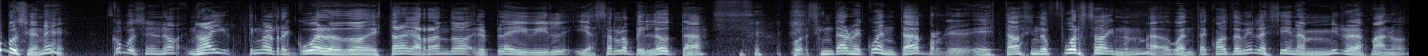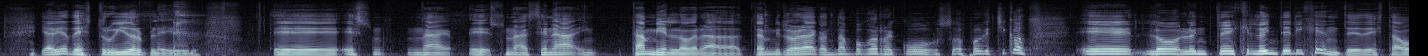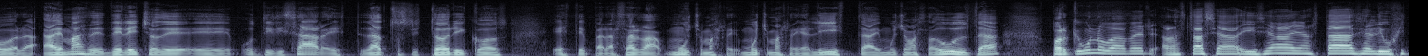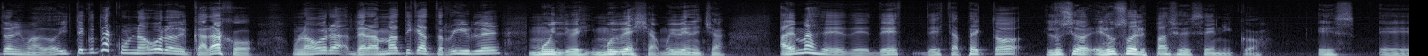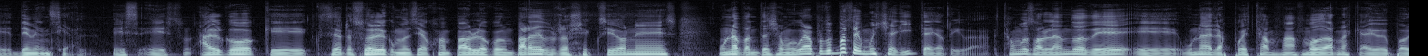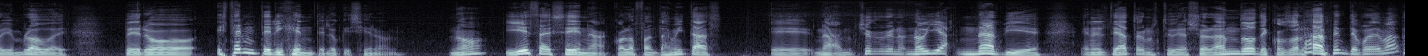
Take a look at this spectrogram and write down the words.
funcioné? ¿Cómo se no, no hay, tengo el recuerdo de estar agarrando el playbill y hacerlo pelota sin darme cuenta, porque estaba haciendo fuerza y no, me he dado cuenta. Cuando terminé la escena, me miro las manos y había destruido el playbill. Eh, es, una, es una escena tan bien lograda, tan bien lograda con tan pocos recursos, porque chicos, eh, lo, lo, inteligente de esta obra, además del hecho de eh, utilizar este, datos históricos este, para hacerla mucho más, mucho más realista y mucho más adulta, porque uno va a ver Anastasia y dice, ay, Anastasia, el dibujito animado, y te encontrás con una obra del carajo, una obra dramática terrible, muy, muy bella, muy bien hecha. Además de, de este aspecto, el uso, el uso del espacio escénico es eh, demencial. Es, es, algo que se resuelve, como decía Juan Pablo, con un par de proyecciones, una pantalla muy buena. Por supuesto hay mucha guita ahí arriba. Estamos hablando de eh, una de las puestas más modernas que hay hoy por hoy en Broadway. Pero es tan inteligente lo que hicieron, ¿no? Y esa escena con los fantasmitas eh, nada, yo creo que no, había nadie en el teatro que no estuviera llorando desconsoladamente por demás.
